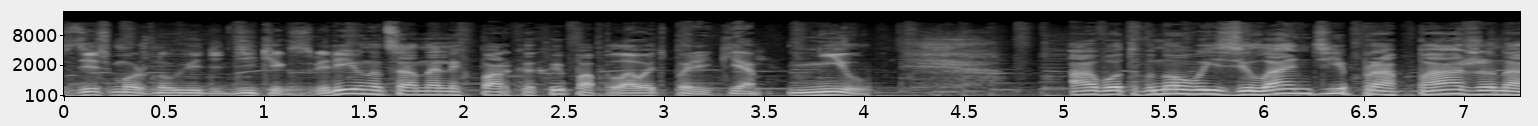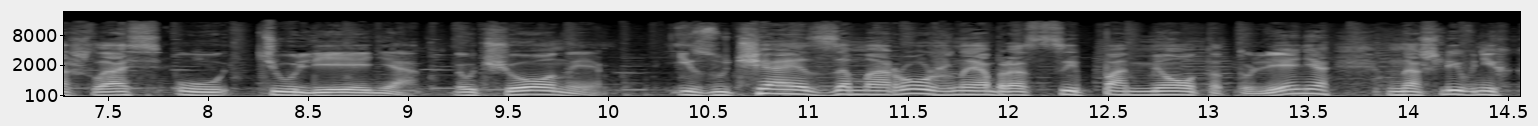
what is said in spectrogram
Здесь можно увидеть диких зверей в национальных парках и поплавать по реке Нил. А вот в Новой Зеландии пропажа нашлась у тюленя. Ученые изучая замороженные образцы помета туленя, нашли в них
